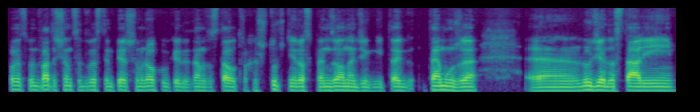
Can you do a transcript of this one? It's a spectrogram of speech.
powiedzmy 2021 roku, kiedy tam zostało trochę sztucznie rozpędzone dzięki te, temu, że e, ludzie dostali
